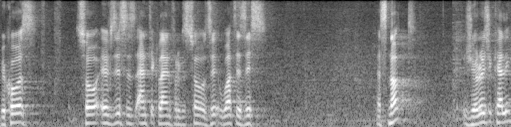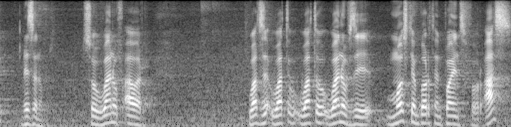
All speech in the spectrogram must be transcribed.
because so if this is anticline for example, so what is this? It's not geologically reasonable. So one of our what's the- what what one of the most important points for us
